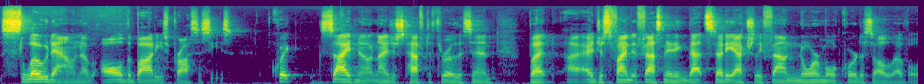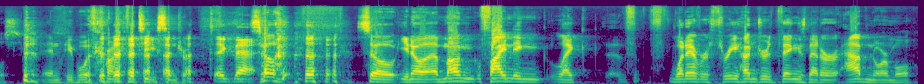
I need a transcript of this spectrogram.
slowdown of all the body's processes. Quick side note, and I just have to throw this in, but I just find it fascinating. That study actually found normal cortisol levels in people with chronic fatigue syndrome. Take that. So, so, you know, among finding like whatever 300 things that are abnormal,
